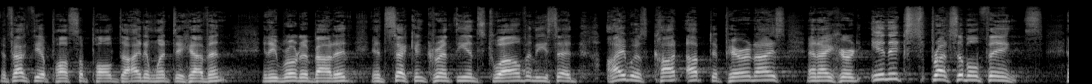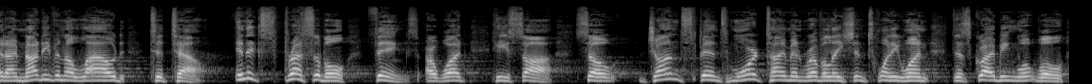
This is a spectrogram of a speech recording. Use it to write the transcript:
In fact, the apostle Paul died and went to heaven and he wrote about it in 2 Corinthians 12 and he said, I was caught up to paradise and I heard inexpressible things and I'm not even allowed to tell. Inexpressible things are what he saw. So John spends more time in Revelation 21 describing what will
